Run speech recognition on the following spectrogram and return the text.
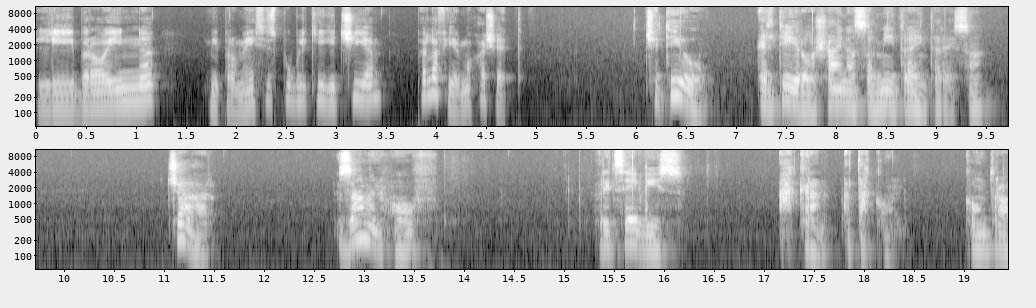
libroin, mi promesis publicigi ciam per la firmo Hachette. Citiu el tiro shainas al mi tre interessa, char Zamenhof ricevis acran attaccon contra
